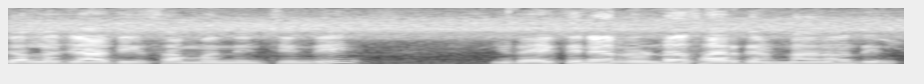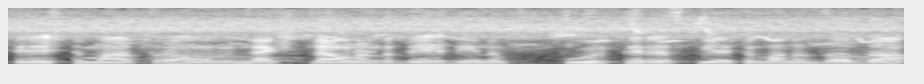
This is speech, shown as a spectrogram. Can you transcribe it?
జల్ల జాతికి సంబంధించింది. ఇదైతే నేను రెండోసారి తింటున్నాను. దీని టేస్ట్ మాత్రం నెక్స్ట్ లెవెల్ ఉంటుంది. దీని పూర్తి రెసిపీ అయితే మనం చూద్దాం.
